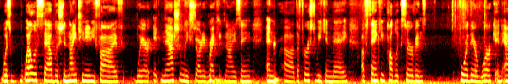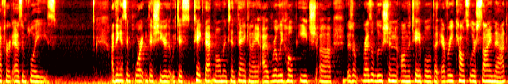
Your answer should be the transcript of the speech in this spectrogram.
was well established in 1985, where it nationally started recognizing, and uh, the first week in May, of thanking public servants for their work and effort as employees. I think it's important this year that we just take that moment and thank, and I, I really hope each, uh, there's a resolution on the table that every counselor sign that,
